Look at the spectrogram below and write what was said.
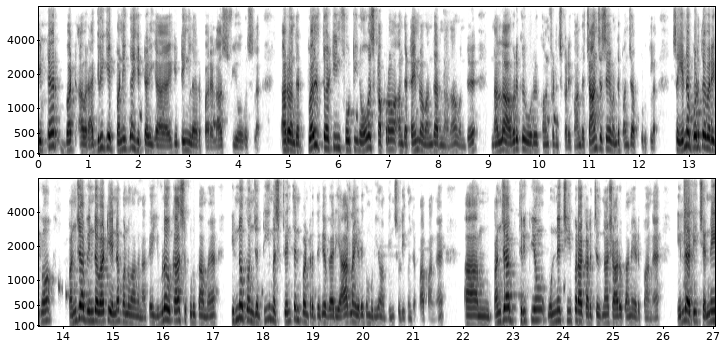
hitter but அவர் அக்ரிகேட் பண்ணி தான் ஹிட் அடி ஹிட்டிங்ல இருப்பாரு லாஸ்ட் ஃபியூ ஓவர்ஸ்ல அவர் அந்த டுவெல் தேர்ட்டீன் ஃபோர்டீன் ஓவர்ஸ்க்கு அப்புறம் அந்த டைம்ல வந்தாருன்னா தான் வந்து நல்லா அவருக்கு ஒரு கான்ஃபிடன்ஸ் கிடைக்கும். அந்த சான்சஸே வந்து பஞ்சாப் கொடுக்கல. ஸோ என்னை பொறுத்த வரைக்கும் பஞ்சாப் இந்த வாட்டி என்ன பண்ணுவாங்கனாக்க இவ்வளவு காசு கொடுக்காம இன்னும் கொஞ்சம் டீமை ஸ்ட்ரென்தன் பண்றதுக்கு வேற யாரெல்லாம் எடுக்க முடியும் அப்படின்னு சொல்லி கொஞ்சம் பார்ப்பாங்க. பஞ்சாப் திருப்பியும் ஒன்னு சீப்பரா கிடைச்சதுன்னா ஷாருக் கானே எடுப்பாங்க. இல்லாட்டி சென்னை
